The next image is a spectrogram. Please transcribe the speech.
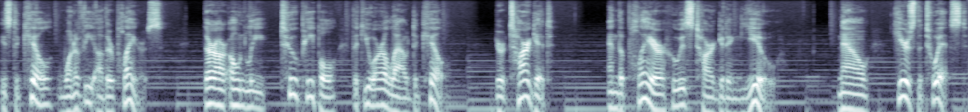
is to kill one of the other players. There are only two people that you are allowed to kill your target and the player who is targeting you. Now, here's the twist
